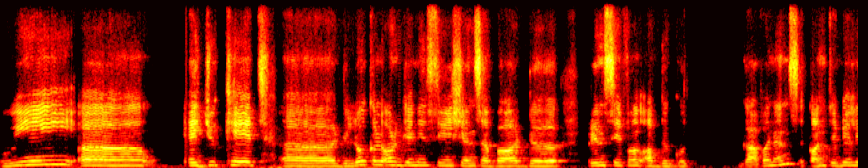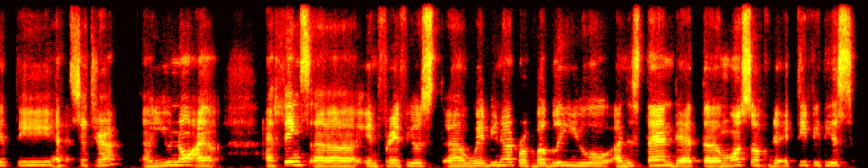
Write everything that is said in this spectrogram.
We uh, educate uh, the local organizations about the principle of the good governance, accountability, etc. You know, I, I think uh, in previous uh, webinar, probably you understand that uh, most of the activities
